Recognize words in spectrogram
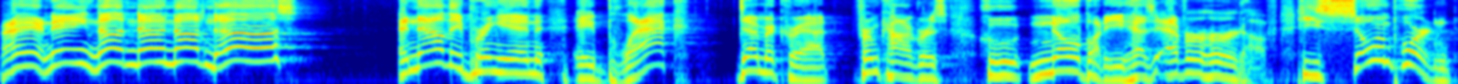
And ain't nothing done, nothing to us. And now they bring in a black Democrat from Congress who nobody has ever heard of. He's so important.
